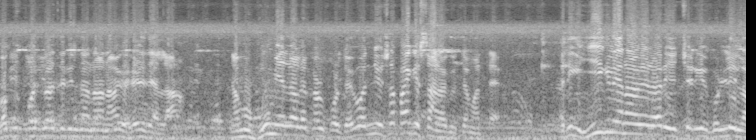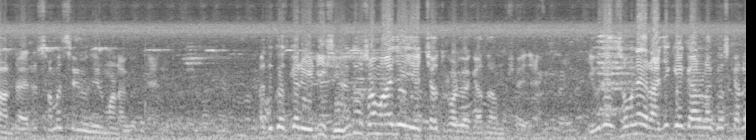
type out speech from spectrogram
ವಕ್ಫ್ ಬದಲಾದ್ರಿಂದ ನಾನು ಆಗ ಹೇಳಿದೆ ಅಲ್ಲ, ನಮ್ಮ ಭೂಮಿಯನ್ನೆಲ್ಲ ಕಳ್ಕೊಳ್ತೇವೆ. ಒಂದು ದಿವಸ ಪಾಕಿಸ್ತಾನ ಆಗುತ್ತೆ ಮತ್ತೆ. ಅದಕ್ಕೆ ಈಗಲೇ ನಾವೇನಾದ್ರು ಎಚ್ಚರಿಕೆಗೊಳ್ಳಿಲ್ಲ ಅಂತ ಹೇಳಿದ್ರೆ ಸಮಸ್ಯೆಗಳು ನಿರ್ಮಾಣ ಆಗುತ್ತೆ. ಅದಕ್ಕೋಸ್ಕರ ಇಡೀ ಹಿಂದೂ ಸಮಾಜ ಎಚ್ಚೆತ್ತುಕೊಳ್ಬೇಕಾದ ಅಂಶ ಇದೆ. ಇವರೇ ಸುಮ್ಮನೆ ರಾಜಕೀಯ ಕಾರಣಕ್ಕೋಸ್ಕರ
